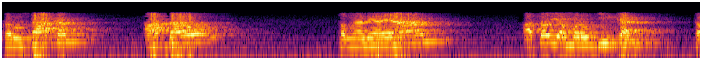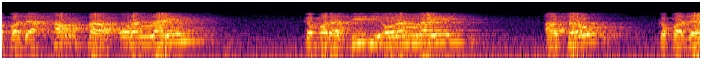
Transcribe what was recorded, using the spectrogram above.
kerusakan atau penganiayaan atau yang merugikan kepada harta orang lain, kepada diri orang lain atau kepada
